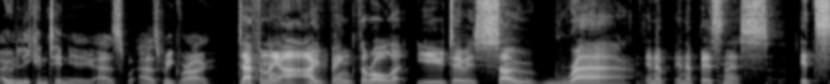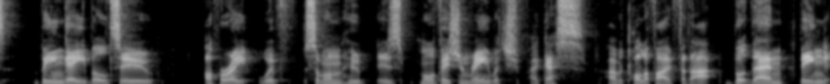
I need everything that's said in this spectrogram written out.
only continue as, as we grow. Definitely, I, I think the role that you do is so rare in a in a business. It's being able to operate with someone who is more visionary, which I guess I would qualify for that, but then being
